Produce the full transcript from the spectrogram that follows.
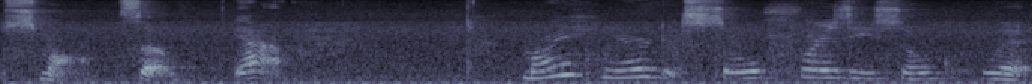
small. So, yeah. My hair gets so frizzy so quick.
